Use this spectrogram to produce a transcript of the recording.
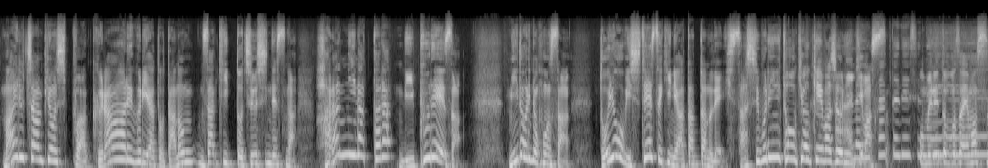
マイルチャンピオンシップはグランアレグリアとダノンザキッド中心ですが波乱になったらリプレーザ緑の本さん土曜日指定席に当たったので久しぶりに東京競馬場に行きます。ね。おめでとうございます。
